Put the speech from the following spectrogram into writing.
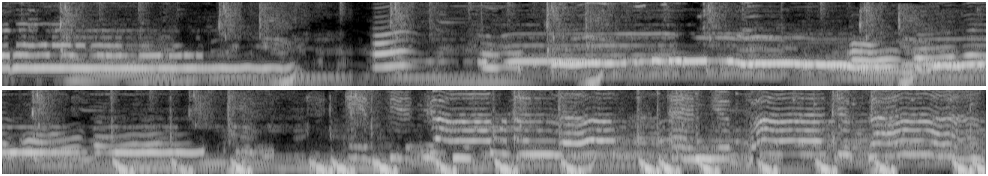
If you got the love and you bide your time,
